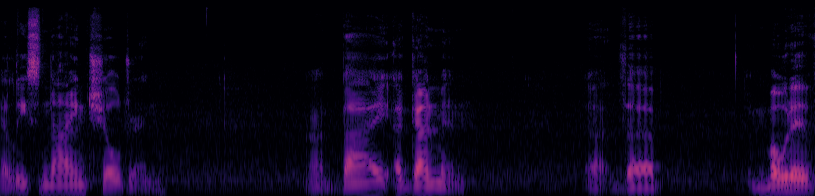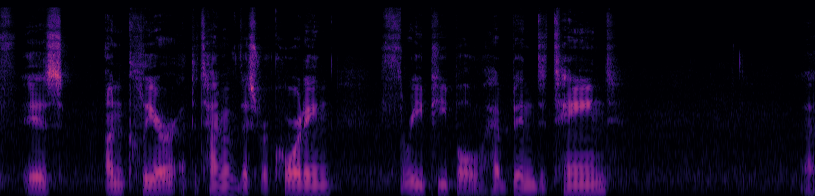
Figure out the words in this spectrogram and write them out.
at least nine children, uh, by a gunman. Uh, the motive is unclear at the time of this recording. Three people have been detained. Uh,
